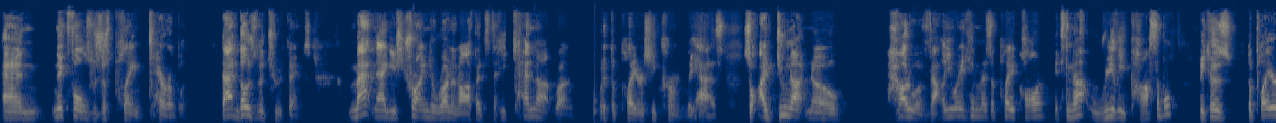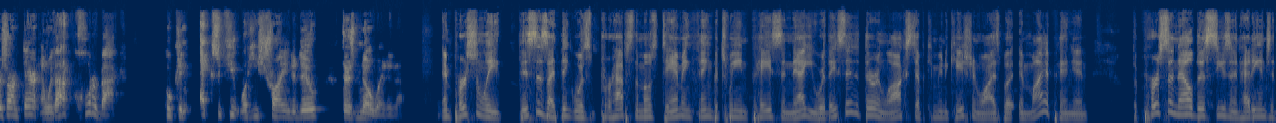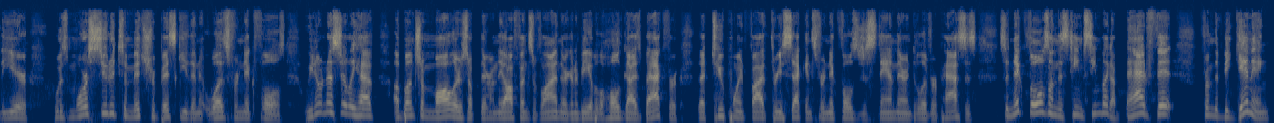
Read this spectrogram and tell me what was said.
and Nick Foles was just playing terribly. That those are the two things. Matt Nagy's trying to run an offense that he cannot run with the players he currently has. So I do not know how to evaluate him as a play caller. It's not really possible because the players aren't there, and without a quarterback who can execute what he's trying to do, there's no way to know. And personally, this is, I think, was perhaps the most damning thing between Pace and Nagy, where they say that they're in lockstep communication wise. But in my opinion, the personnel this season heading into the year was more suited to Mitch Trubisky than it was for Nick Foles. We don't necessarily have a bunch of maulers up there on the offensive line. They're going to be able to hold guys back for that 2.53 seconds for Nick Foles to just stand there and deliver passes. So Nick Foles on this team seemed like a bad fit from the beginning.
